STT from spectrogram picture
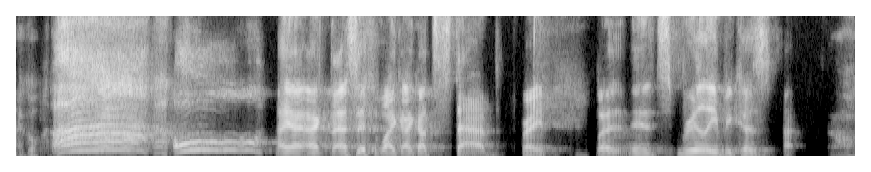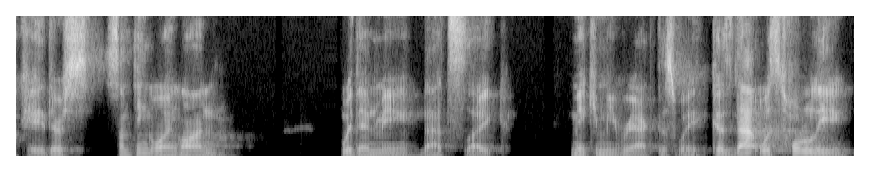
I go, ah, oh, I act as if like I got stabbed, right? But it's really because, uh, okay, there's something going on within me that's like making me react this way because that was totally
